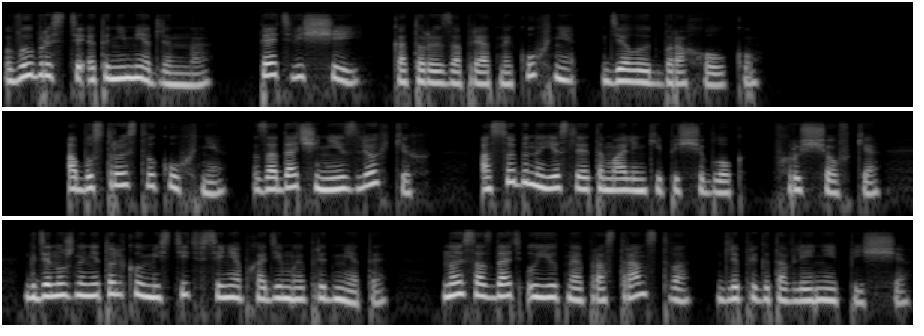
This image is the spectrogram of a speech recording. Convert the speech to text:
Выбросьте это немедленно. Пять вещей, которые из опрятной кухни делают барахолку. Обустройство кухни – задача не из легких, особенно если это маленький пищеблок в хрущевке, где нужно не только уместить все необходимые предметы, но и создать уютное пространство для приготовления пищи.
